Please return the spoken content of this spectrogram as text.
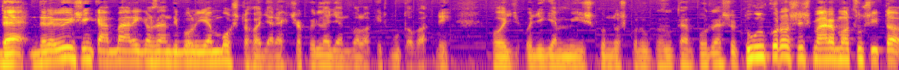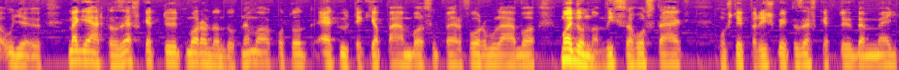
de, de ő is inkább már igazándiból ilyen mostoha gyerek, csak hogy legyen valakit mutogatni, hogy, hogy igen, mi is gondoskodunk az utánpótlásról. Túlkoros is már a Matsushita, ugye ő megjárta az F2-t, maradandót nem alkotott, elküldték Japánba, a szuperformulába, majd onnan visszahozták, most éppen ismét az F2-ben megy,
